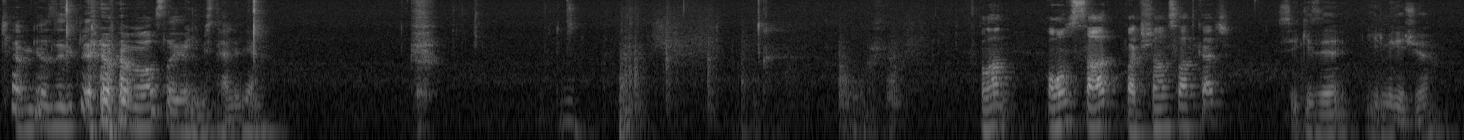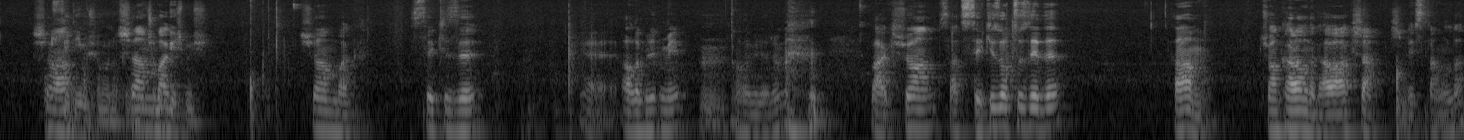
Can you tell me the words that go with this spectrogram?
kem göz dediklerime olsa gerek. Elimiz terledi yani. Ulan 10 saat bak şu an saat kaç? 8'e 20 geçiyor. Şu an 37'ymiş aman şu an Çok bak- geçmiş. şu an bak 8'i e, alabilir miyim? Hı. Alabilirim. bak şu an saat 8.37. Tamam mı? Şu an karanlık hava akşam şimdi İstanbul'da.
